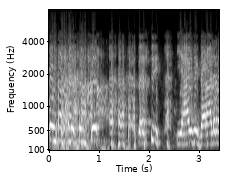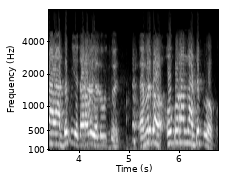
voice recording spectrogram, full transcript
Jadi kiai sing darani ra landep ya cara ya lucu. Eh mergo ukuran landep itu apa?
